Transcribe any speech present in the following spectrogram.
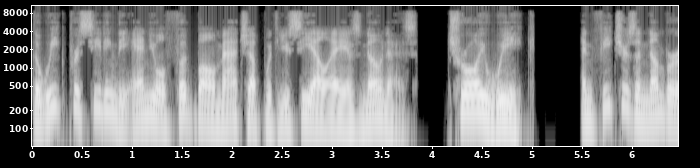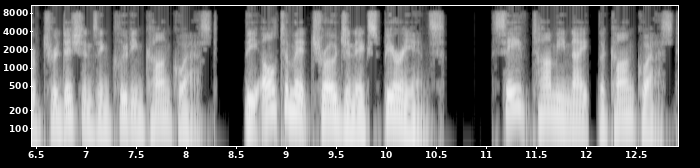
The week preceding the annual football matchup with UCLA is known as Troy Week and features a number of traditions including Conquest, the ultimate Trojan experience, Save Tommy Night, the Conquest,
